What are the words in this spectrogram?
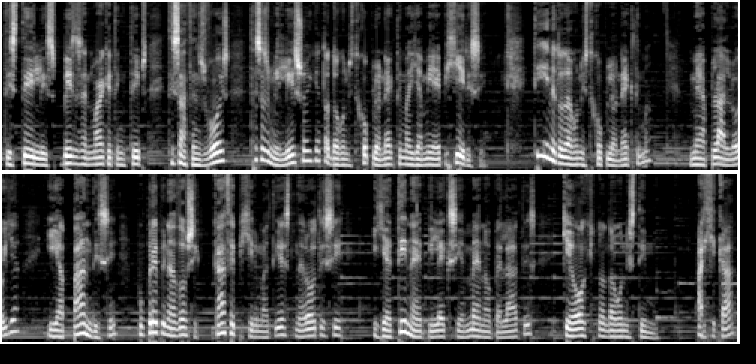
της στήλης Business and Marketing Tips της Athens Voice θα σας μιλήσω για το ανταγωνιστικό πλεονέκτημα για μια επιχείρηση. Τι είναι το ανταγωνιστικό πλεονέκτημα; Με απλά λόγια, η απάντηση που πρέπει να δώσει κάθε επιχειρηματία στην ερώτηση γιατί να επιλέξει εμένα ο πελάτης και όχι τον ανταγωνιστή μου. Αρχικά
